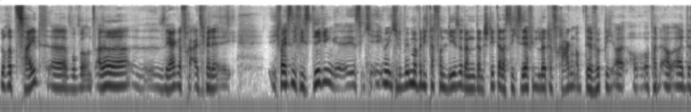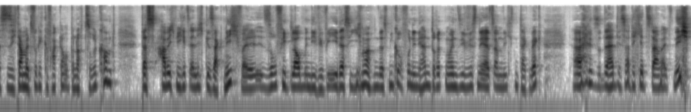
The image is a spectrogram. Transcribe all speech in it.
irre Zeit, äh, wo wir uns alle äh, sehr gefragt, also ich meine, ich weiß nicht, wie es dir ging. Ich, ich, immer wenn ich davon lese, dann, dann steht da, dass sich sehr viele Leute fragen, ob der wirklich, äh, ob er, äh, dass sie sich damals wirklich gefragt haben, ob er noch zurückkommt. Das habe ich mich jetzt ehrlich gesagt nicht, weil so viel glauben in die WWE, dass sie jemandem das Mikrofon in die Hand drücken, wenn sie wissen, er ist am nächsten Tag weg. Also, das hatte ich jetzt damals nicht.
